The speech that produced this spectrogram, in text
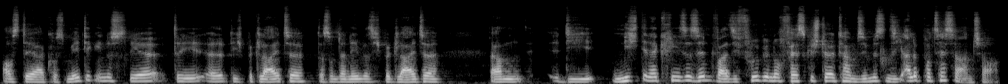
aus der Kosmetikindustrie, die, äh, die ich begleite, das Unternehmen, das ich begleite ähm, die nicht in der Krise sind, weil sie früh genug festgestellt haben, sie müssen sich alle Prozesse anschauen.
